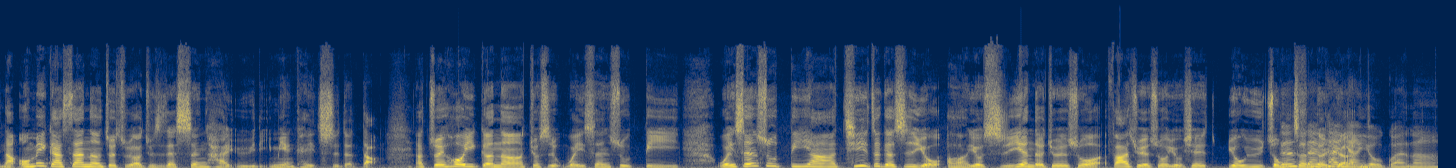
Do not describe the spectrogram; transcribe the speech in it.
那 Omega 三呢，最主要就是在深海鱼里面可以吃得到。那最后一个呢，就是维生素 D。维生素 D 啊，其实这个是有呃有实验的，就是说发觉说有些忧郁重症的人，跟太阳有关啊。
